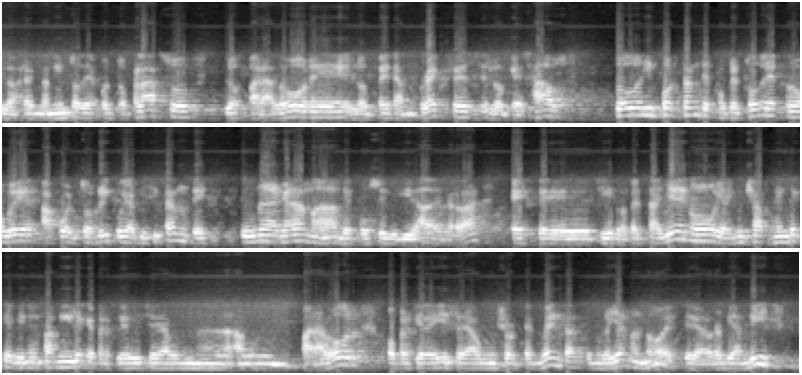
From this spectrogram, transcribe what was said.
los arrendamientos de corto plazo, los paradores, los bed and breakfast, los guest house. Todo es importante porque todo le provee a Puerto Rico y al visitante una gama de posibilidades, ¿verdad? Este, si el hotel está lleno y hay mucha gente que viene en familia que prefiere irse a, a un parador o prefiere irse a un short term rental, como le llaman, ¿no? Este, a Airbnb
